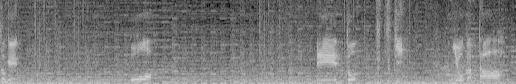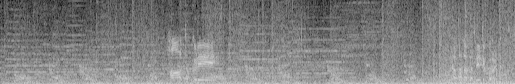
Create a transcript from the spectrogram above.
急げ。おおえー、っと頭突き。よかった。ハートくれなかなか出てこない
